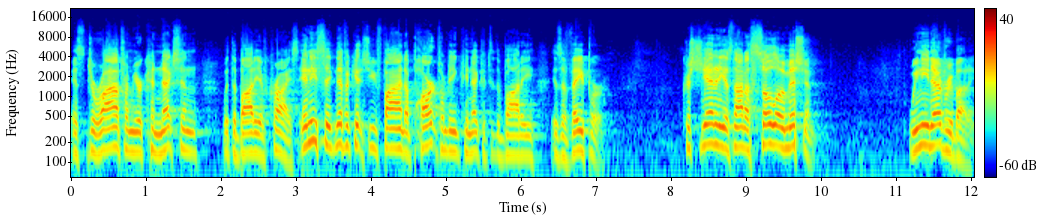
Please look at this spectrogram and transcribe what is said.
It's derived from your connection with the body of Christ. Any significance you find apart from being connected to the body is a vapor. Christianity is not a solo mission. We need everybody.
